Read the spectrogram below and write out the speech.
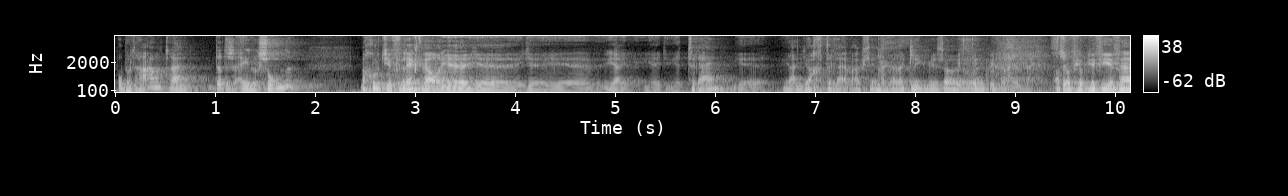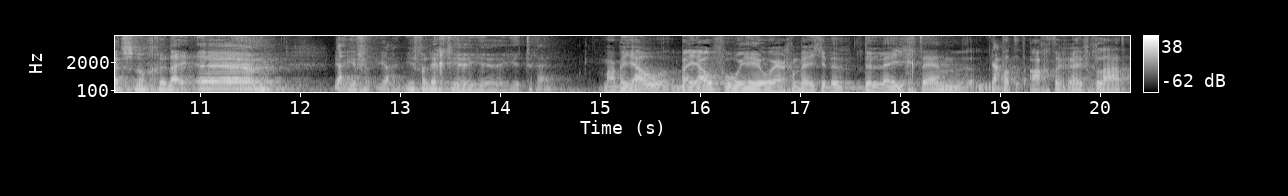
op het Haarlemtrein. Dat is eeuwig zonde. Maar goed, je verlegt wel je, je, je, je, ja, je, je terrein. Je ja, jachtterrein, wou ik zeggen. Dat klinkt weer zo eh, Alsof je op je 54 nog... eh, nee, ehm, ja, je, ja, je verlegt je, je, je terrein. maar bij jou, bij jou voel je heel erg een beetje de, de leegte en Ja. wat het achter heeft gelaten.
